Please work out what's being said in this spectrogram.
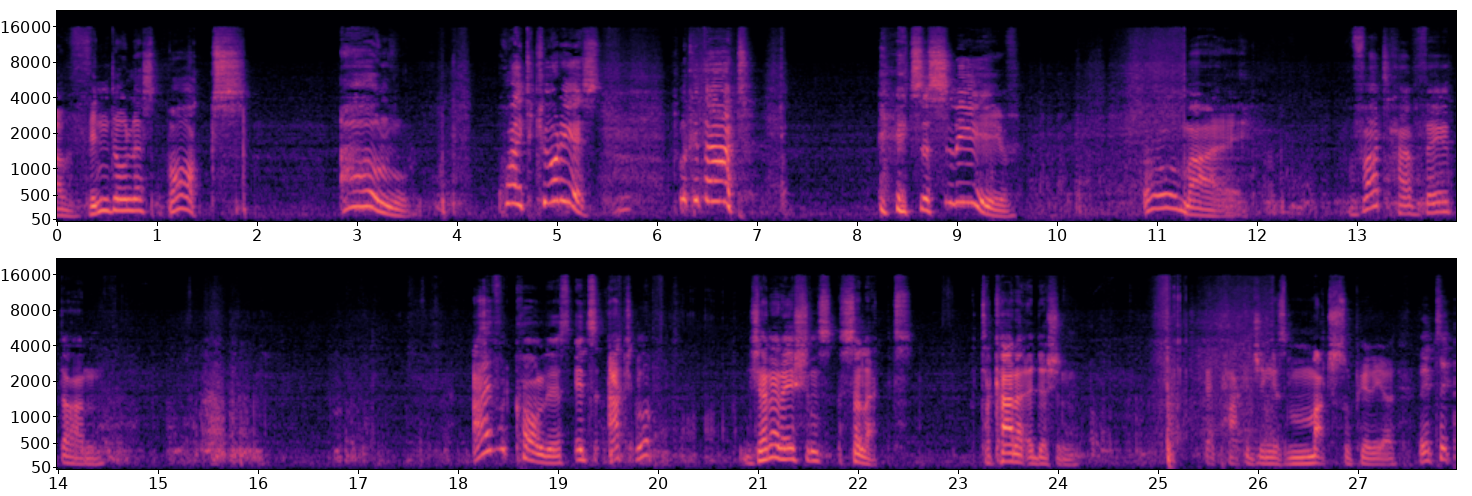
a windowless box. Oh, quite curious. Look at that. It's a sleeve. Oh my. What have they done? I would call this, it's actually, look, Generations Select, Takara Edition. Their packaging is much superior. They take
